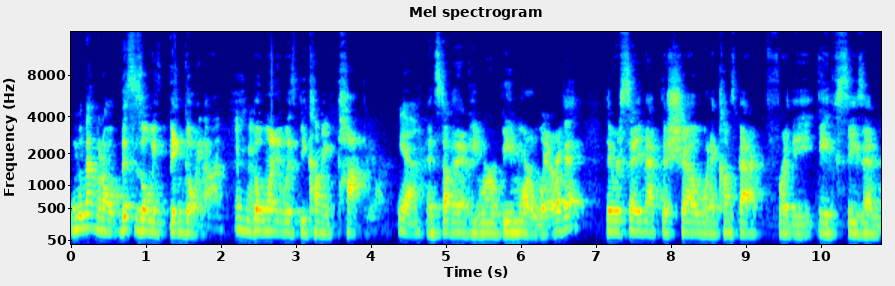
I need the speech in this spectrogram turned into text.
well, not when all this has always been going on, Mhm. but when it was becoming popular. Yeah, and stuff like that, people were being more aware of it. They were saying that the show, when it comes back for the eighth season,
